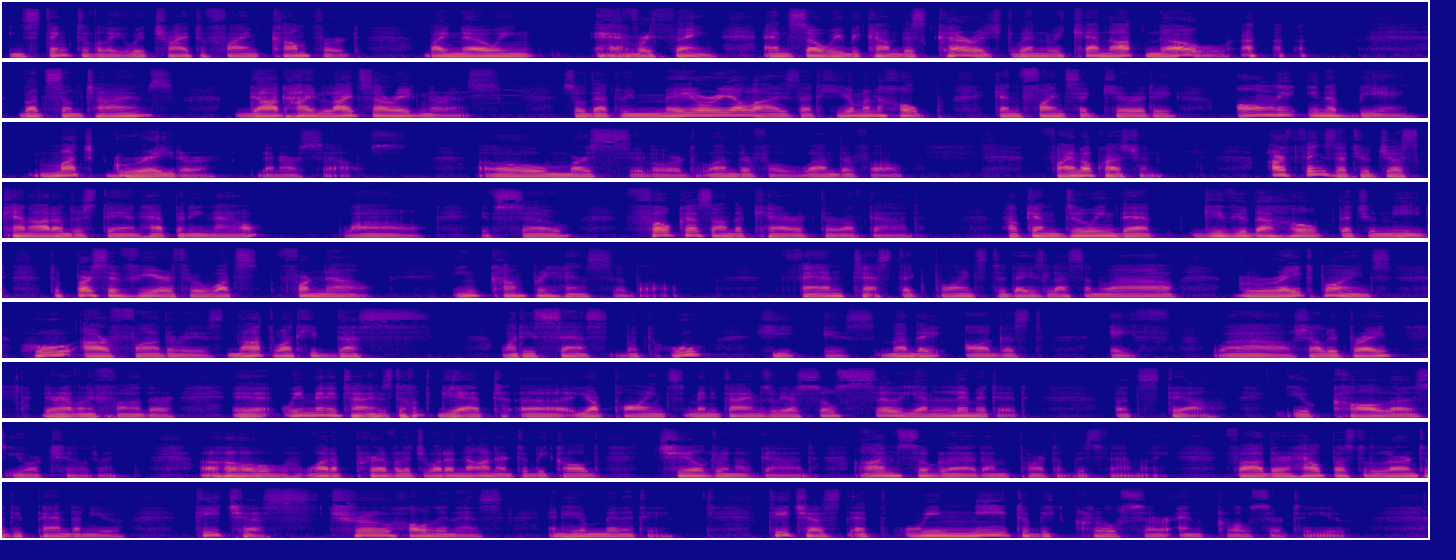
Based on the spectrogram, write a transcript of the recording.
Instinctively, we try to find comfort by knowing everything, and so we become discouraged when we cannot know. but sometimes God highlights our ignorance so that we may realize that human hope can find security only in a being much greater than ourselves. Oh, mercy, Lord. Wonderful, wonderful. Final question Are things that you just cannot understand happening now? Wow. If so, focus on the character of God. How can doing that give you the hope that you need to persevere through what's for now incomprehensible? Fantastic points. Today's lesson. Wow great points. Who our Father is, not what He does, what He says, but who He is. Monday, August 8th. Wow. Shall we pray? Dear Heavenly Father, uh, we many times don't get uh, your points. Many times we are so silly and limited, but still, you call us your children. Oh, what a privilege, what an honor to be called children of God. I'm so glad I'm part of this family. Father, help us to learn to depend on you. Teach us true holiness and humility. Teach us that we need to be closer and closer to you.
